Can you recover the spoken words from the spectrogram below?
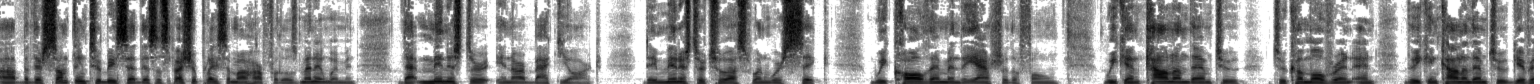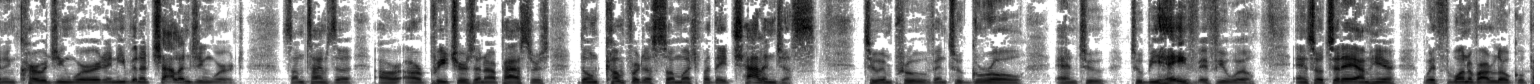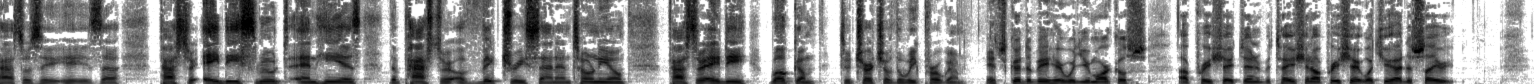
uh, but there's something to be said. There's a special place in my heart for those men and women that minister in our backyard. They minister to us when we're sick. We call them and they answer the phone. We can count on them to to come over and, and we can count on them to give an encouraging word and even a challenging word. Sometimes uh, our, our preachers and our pastors don't comfort us so much, but they challenge us to improve and to grow and to, to behave, if you will. And so today I'm here with one of our local pastors. He is uh, Pastor A.D. Smoot, and he is the pastor of Victory San Antonio. Pastor A.D., welcome to Church of the Week program. It's good to be here with you, Marcos. I appreciate the invitation. I appreciate what you had to say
